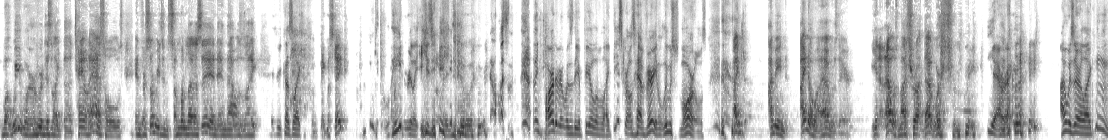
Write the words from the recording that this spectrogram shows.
what we were. We're just like the town assholes, and for some reason, someone let us in, and that was like It's because like a big mistake. you can get laid really easy. was, I think part of it was the appeal of like these girls have very loose morals. I, I mean, I know why I was there. You know, that was my truck. That worked for me. Yeah, right. Right? I was there like, hmm,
